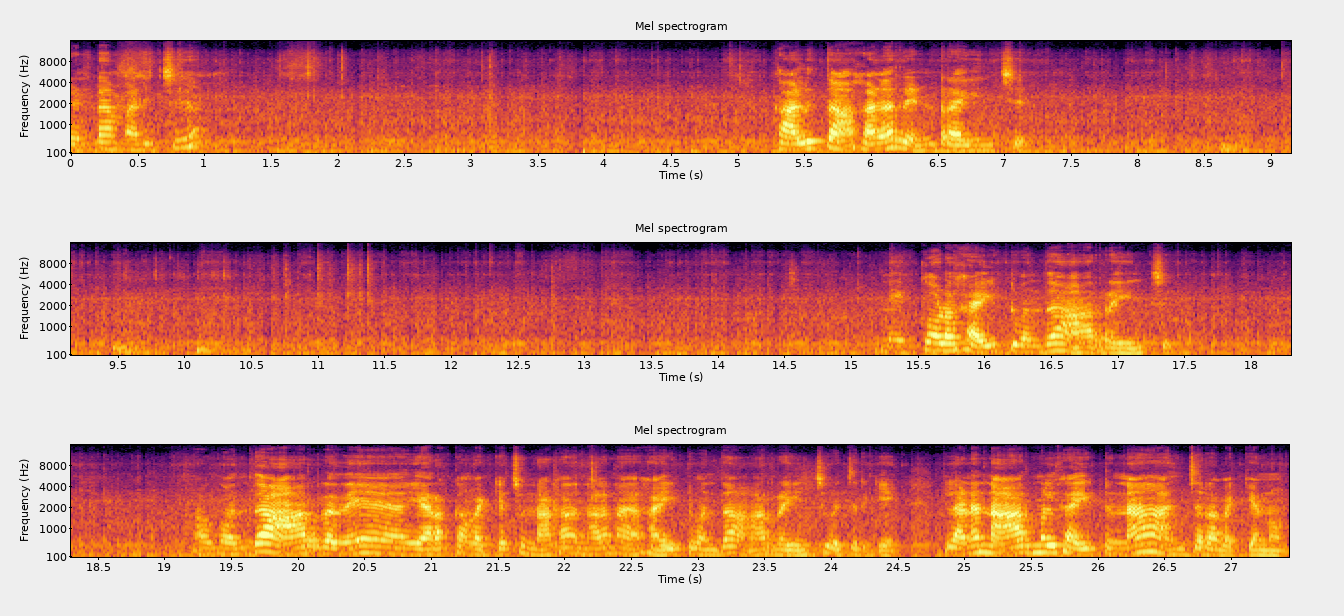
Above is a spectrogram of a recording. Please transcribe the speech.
ரெண்டாம் மடித்து கழுத்து அகலம் ரெண்டரை இன்ச்சு. நெக்கோட ஹைட் வந்து ஆறரை இன்ச்சு. அவங்க வந்து ஆறரை இறக்கம் வைக்க சொன்னாங்க. அதனால நான் ஹைட்டு வந்து ஆறரை இன்ச்சு வச்சுருக்கேன். இல்லைன்னா நார்மல் ஹைட்டுன்னா அஞ்சரை வைக்கணும்.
